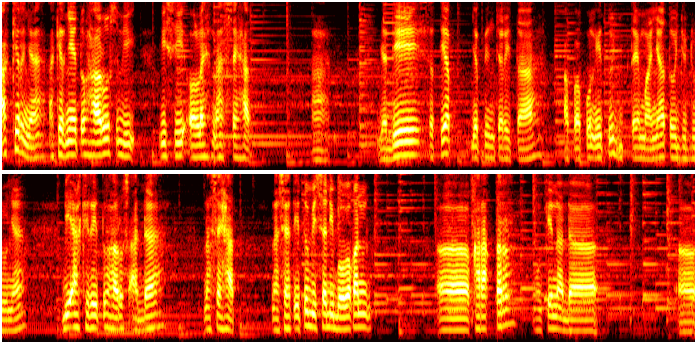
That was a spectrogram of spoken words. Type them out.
akhirnya akhirnya itu harus diisi oleh nasihat. Nah, jadi setiap Japin cerita apa pun itu temanya atau judulnya di akhir itu harus ada nasihat. Nasihat itu bisa dibawakan uh, karakter mungkin ada uh,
